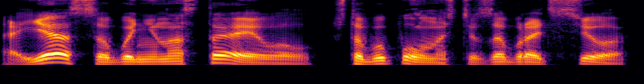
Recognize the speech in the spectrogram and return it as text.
а я особо не настаивал, чтобы полностью забрать все.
